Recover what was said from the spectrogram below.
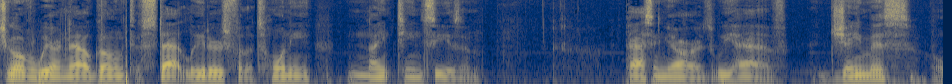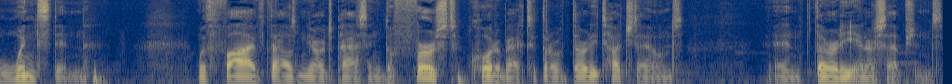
Switching over, we are now going to stat leaders for the 2019 season. Passing yards, we have Jameis Winston with 5,000 yards passing, the first quarterback to throw 30 touchdowns and 30 interceptions.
